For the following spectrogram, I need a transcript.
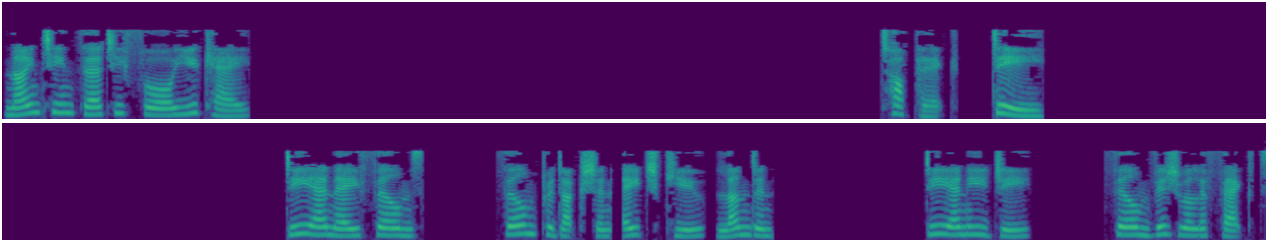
1934 UK Topic D. DNA Films Film Production, HQ, London. DNEG Film Visual Effects,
